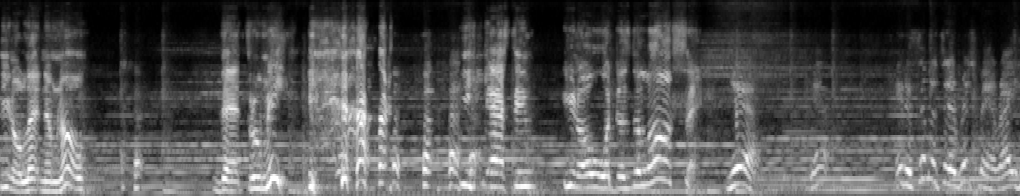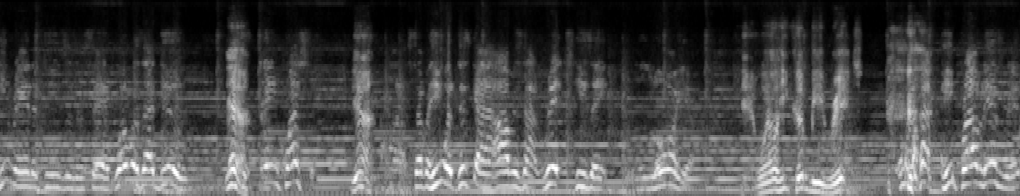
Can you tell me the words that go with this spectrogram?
you know, letting them know that through me, he asked him, you know, what does the law say? yeah. Yeah. And it's similar to the rich man, right? He ran to Jesus and said, "What must I do?" That's Yeah, the same question. yeah, Uh, So, but he was this guy obviously not rich. He's a lawyer. Yeah, well, he could be rich, he probably is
